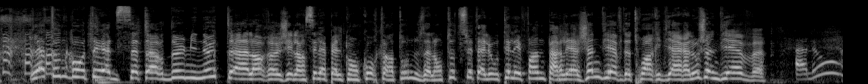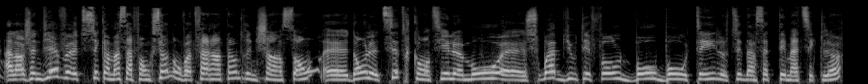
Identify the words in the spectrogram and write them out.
la toune beauté à 17h02 minutes. Alors, euh, j'ai lancé l'appel concours tantôt. Nous allons tout de suite aller au téléphone parler à Geneviève de Trois-Rivières. Allô, Geneviève? Allô? Alors, Geneviève, euh, tu sais comment ça fonctionne? On va te faire entendre une chanson euh, dont le titre contient le mot euh, soit beautiful, beau, beauté, là, tu sais, dans cette thématique-là.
